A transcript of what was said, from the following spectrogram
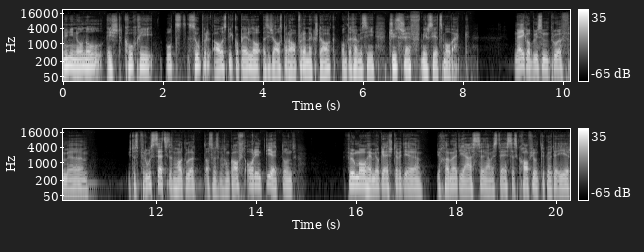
9.00 ist die Küche putzt, super, alles picobello, es ist alles parat für einen nächsten Tag und dann können sie, tschüss Chef, wir sind jetzt mal weg. Nein, ich glaube, in unserem Beruf äh, ist das die Voraussetzung, dass man halt schaut, also dass man sich am Gast orientiert und vielmal haben wir ja Gäste, die, die kommen, die essen, nehmen das Essen, einen Kaffee und dann gehen eher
